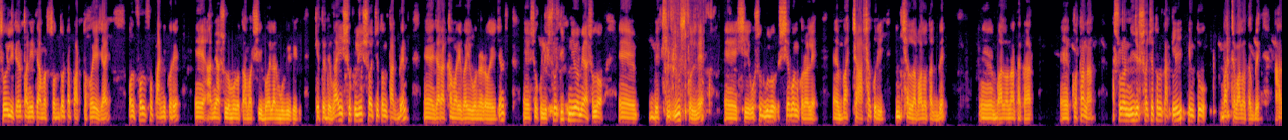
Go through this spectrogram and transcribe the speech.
ছয় লিটার পানিতে আমার চোদ্দটা পার্থ হয়ে যায়, অল্প অল্প পানি করে আমি আসলে মূলত আমার সেই ব্রয়লার মুরগিকে খেতে দেবো। তাই সকলেই সচেতন থাকবেন যারা খামারি ভাই বোনেরা রয়েছেন সকলেই সঠিক নিয়মে আসলে ভ্যাকসিন ইউজ করলে সেই ওষুধগুলো সেবন করালে বাচ্চা আশা করি ইনশাল্লাহ ভালো থাকবে। ভালো না থাকার কথা না। আসলে নিজে সচেতন থাকলেই কিন্তু বাচ্চা ভালো থাকবে। আর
